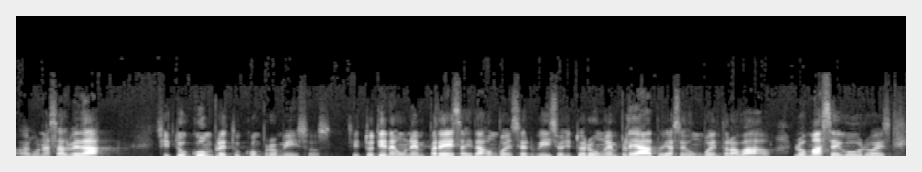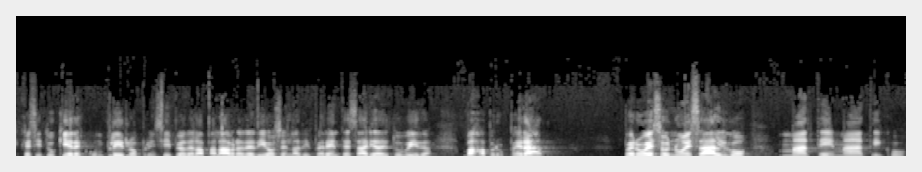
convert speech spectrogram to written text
alguna salvedad. Si tú cumples tus compromisos, si tú tienes una empresa y das un buen servicio, si tú eres un empleado y haces un buen trabajo, lo más seguro es que si tú quieres cumplir los principios de la palabra de Dios en las diferentes áreas de tu vida, vas a prosperar. Pero eso no es algo matemático.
